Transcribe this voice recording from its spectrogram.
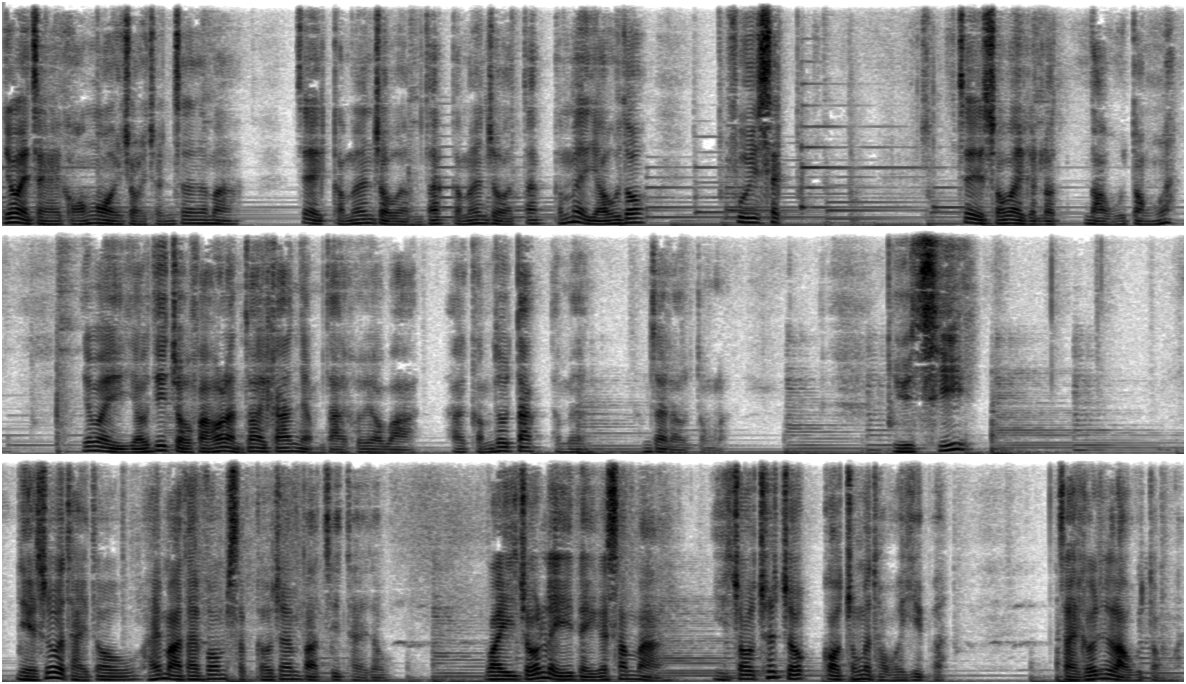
因為淨係講外在準則啊嘛，即係咁樣做又唔得，咁樣做又得，咁啊有好多灰色，即係所謂嘅律漏洞啦。因為有啲做法可能都係奸人，但係佢又話啊咁都得，咁樣咁就係漏洞啦。如此。耶稣又提到喺马太福十九章八节提到，为咗你哋嘅心硬而作出咗各种嘅妥协啊，就系嗰啲漏洞啊，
